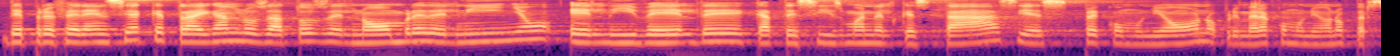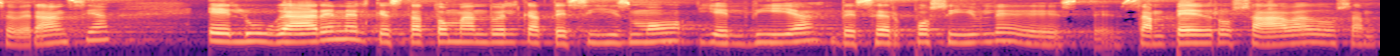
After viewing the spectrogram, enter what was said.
de preferencia que traigan los datos del nombre del niño, el nivel de catecismo en el que está, si es precomunión o primera comunión o perseverancia, el lugar en el que está tomando el catecismo y el día de ser posible, este, San Pedro sábado, San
